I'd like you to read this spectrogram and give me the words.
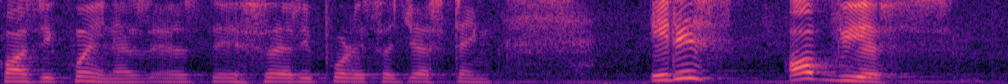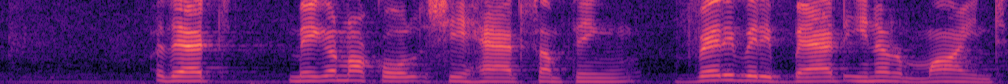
quasi queen, as, as this uh, report is suggesting. It is obvious that Meghan Markle, she had something very, very bad in her mind.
